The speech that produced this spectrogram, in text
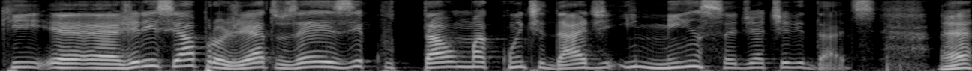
que é, é gerenciar projetos é executar uma quantidade imensa de atividades. Né?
